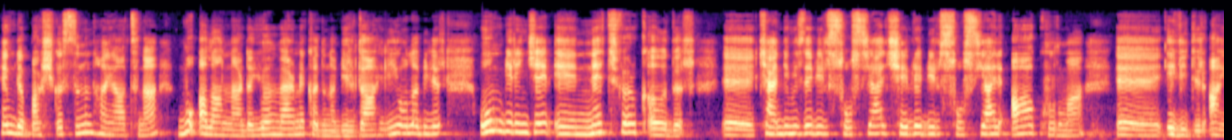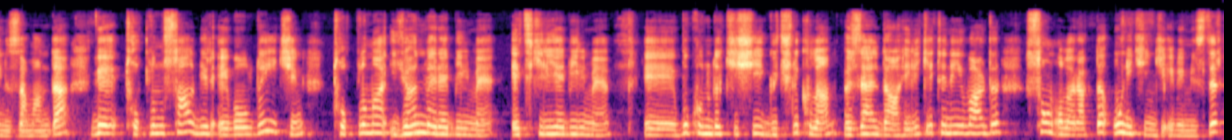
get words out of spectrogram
hem de başkasının hayatına bu alanlarda yön vermek adına bir dahiliği olabilir. 11. ev e, network ağıdır. E, kendimize bir sosyal çevre, bir sosyal ağ kurma e, evidir aynı zamanda ve toplumsal bir ev olduğu için topluma yön verebilme, etkileyebilme, e, bu konuda kişiyi güçlü kılan özel dahilik yeteneği vardır. Son olarak da 12. evimizdir.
